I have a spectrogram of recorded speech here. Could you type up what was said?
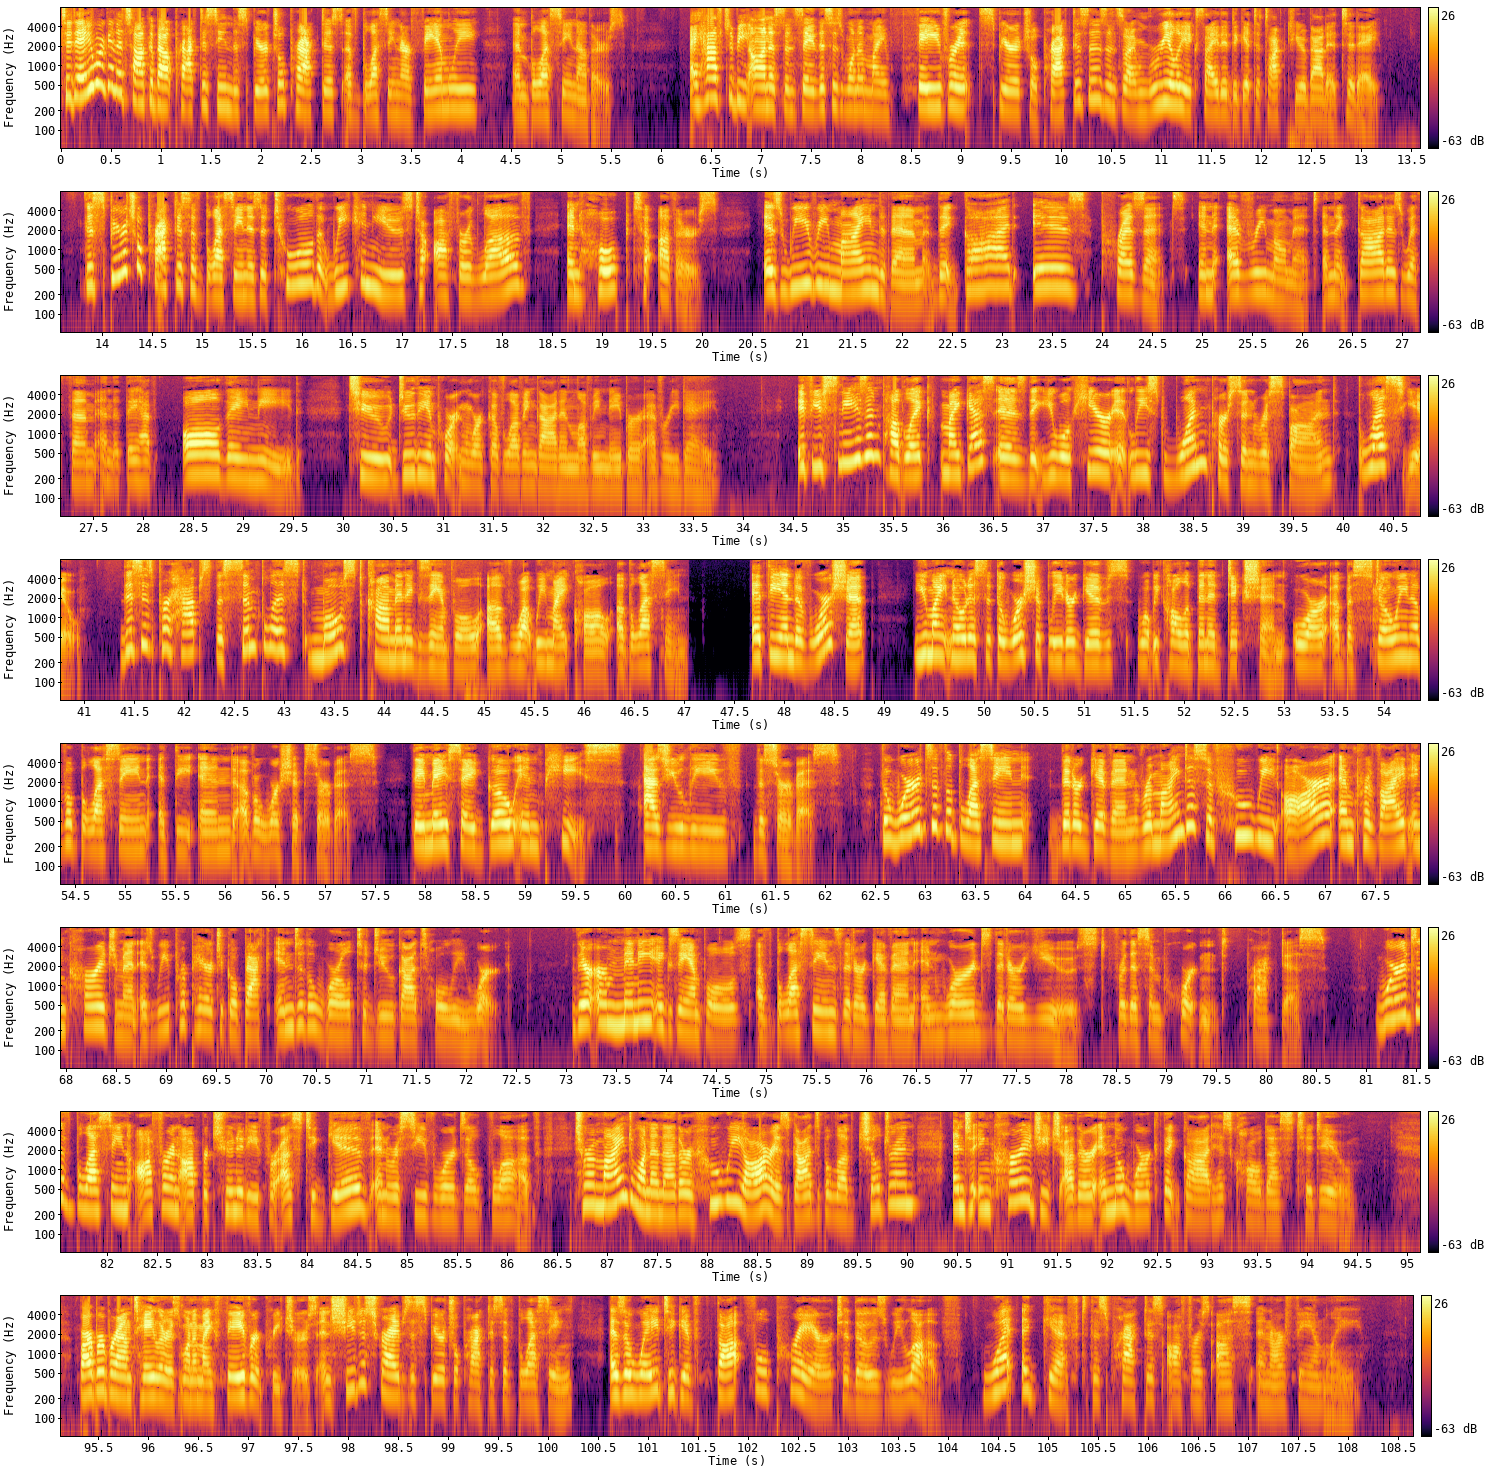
Today, we're going to talk about practicing the spiritual practice of blessing our family and blessing others. I have to be honest and say this is one of my favorite spiritual practices, and so I'm really excited to get to talk to you about it today. The spiritual practice of blessing is a tool that we can use to offer love and hope to others as we remind them that God is present in every moment and that God is with them and that they have all they need to do the important work of loving God and loving neighbor every day. If you sneeze in public, my guess is that you will hear at least one person respond, Bless you. This is perhaps the simplest, most common example of what we might call a blessing. At the end of worship, you might notice that the worship leader gives what we call a benediction or a bestowing of a blessing at the end of a worship service. They may say, Go in peace as you leave the service. The words of the blessing that are given remind us of who we are and provide encouragement as we prepare to go back into the world to do God's holy work. There are many examples of blessings that are given and words that are used for this important practice. Words of blessing offer an opportunity for us to give and receive words of love, to remind one another who we are as God's beloved children, and to encourage each other in the work that God has called us to do. Barbara Brown Taylor is one of my favorite preachers, and she describes the spiritual practice of blessing as a way to give thoughtful prayer to those we love. What a gift this practice offers us and our family.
